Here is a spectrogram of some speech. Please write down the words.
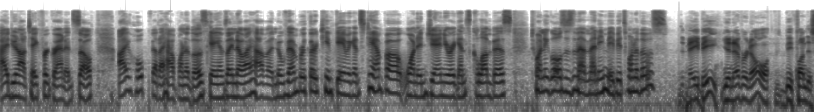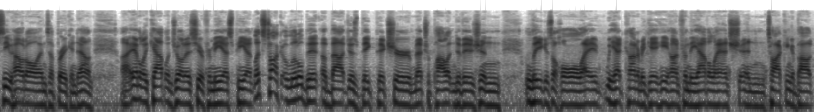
I do not take for granted. So I hope that I have one of those games. I know I have a November 13th game against Tampa, one in January against Columbus. 20 goals isn't that many. Maybe it's one of those. Maybe. You never know. It'd be fun to see how it all ends up breaking down. Uh, Emily Kaplan joining us here from ESPN. Let's talk a little bit about just big picture, Metropolitan Division, league as a whole. I, we had Conor McGahey on from the Avalanche and talking about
